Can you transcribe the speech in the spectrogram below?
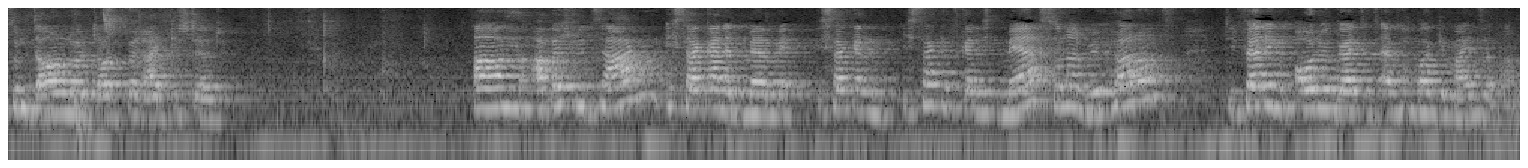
zum Download dort bereitgestellt. Ähm, aber ich würde sagen, ich sage gar nicht mehr, ich sage sag jetzt gar nicht mehr, sondern wir hören uns die fertigen Audioguides jetzt einfach mal gemeinsam an.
